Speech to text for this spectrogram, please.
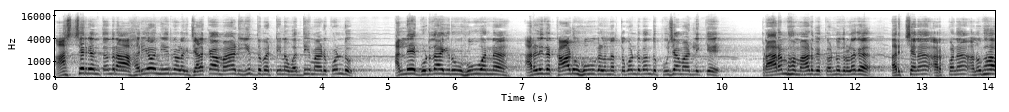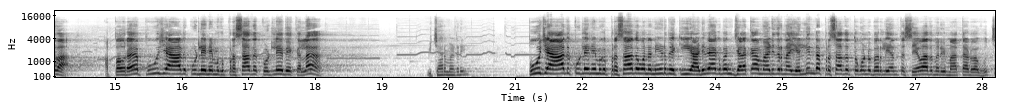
ಆಶ್ಚರ್ಯ ಅಂತಂದ್ರೆ ಆ ಹರಿಯೋ ನೀರಿನೊಳಗೆ ಜಳಕ ಮಾಡಿ ಇದ್ದ ಬಟ್ಟಿನ ಒದ್ದಿ ಮಾಡಿಕೊಂಡು ಅಲ್ಲೇ ಗುಡ್ದಾಗಿರುವ ಹೂವನ್ನು, ಅರಳಿದ ಕಾಡು ಹೂವುಗಳನ್ನು ತಗೊಂಡು ಬಂದು ಪೂಜೆ ಮಾಡಲಿಕ್ಕೆ ಪ್ರಾರಂಭ ಮಾಡಬೇಕು ಅನ್ನೋದ್ರೊಳಗೆ ಅರ್ಚನ, ಅರ್ಪಣ, ಅನುಭವ. ಅಪ್ಪವರ ಪೂಜೆ ಆದ ಕೂಡಲೇ ನಿಮಗೆ ಪ್ರಸಾದ ಕೊಡಲೇಬೇಕಲ್ಲ? ವಿಚಾರ ಮಾಡ್ರಿ. ಪೂಜೆ ಆದ ಕೂಡಲೇ ನಿಮಗೆ ಪ್ರಸಾದವನ್ನು ನೀಡಬೇಕು. ಈ ಅಡವ್ಯಾಗ ಬಂದು ಜಳಕ ಮಾಡಿದ್ರೆ ನಾ ಎಲ್ಲಿಂದ ಪ್ರಸಾದ ತಗೊಂಡು ಬರಲಿ ಅಂತ ಸೇವಾದ ಮರಿ ಮಾತಾಡುವಾಗ ಹುಚ್ಚ.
